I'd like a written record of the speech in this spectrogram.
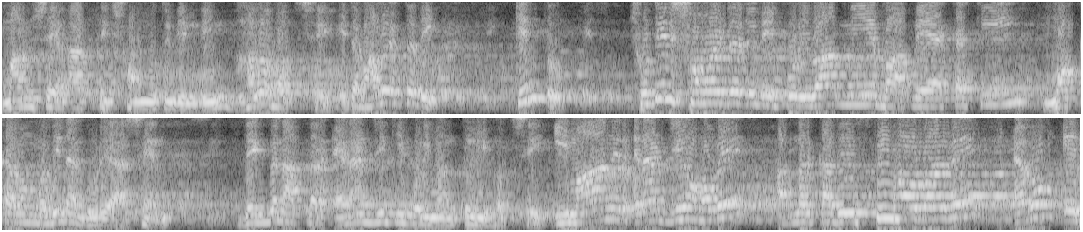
মানুষের আর্থিক সম্মতি দিন দিন ভালো হচ্ছে। এটা ভালো একটা দিক। কিন্তু ছুটির সময়টা যদি পরিবার নিয়ে বা আপনি একাকি মক্কা এবং মদিনা ঘুরে আসেন দেখবেন আপনার এনার্জি কি পরিমাণ তৈরি হচ্ছে। ইমানের এনার্জিও হবে, আপনার কাজের স্পৃহাও বাড়বে, এবং এর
